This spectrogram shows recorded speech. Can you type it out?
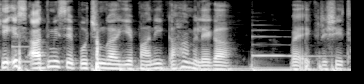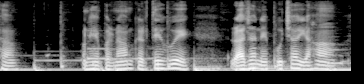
कि इस आदमी से पूछूँगा, ये पानी कहाँ मिलेगा? वह एक ऋषि था। उन्हें प्रणाम करते हुए राजा ने पूछा, यहाँ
